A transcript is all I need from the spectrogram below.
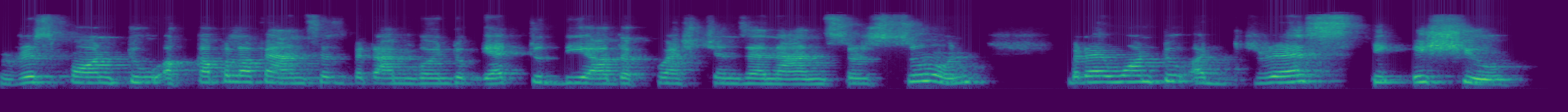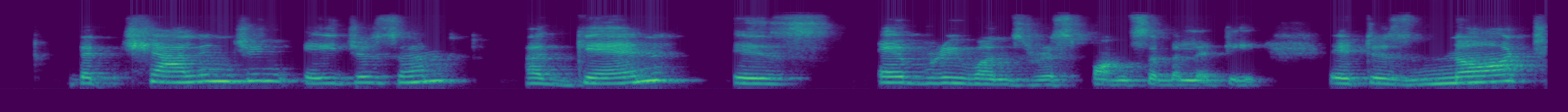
respond to a couple of answers but i'm going to get to the other questions and answers soon. But i want to address the issue that challenging ageism again is everyone's responsibility. It is not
